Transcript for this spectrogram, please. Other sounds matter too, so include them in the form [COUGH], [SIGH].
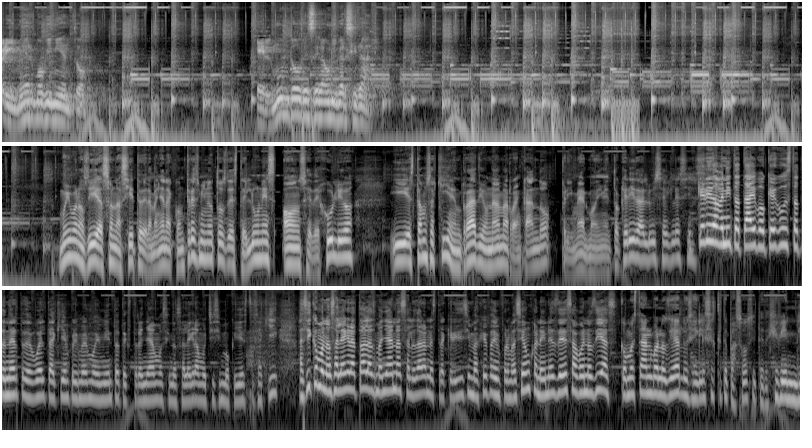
Primer movimiento. El mundo desde la universidad. Muy buenos días, son las 7 de la mañana con 3 minutos de este lunes 11 de julio y estamos aquí en Radio UNAM arrancando Primer Movimiento. Querida Luisa Iglesias. Querido Benito Taibo, qué gusto tenerte de vuelta aquí en Primer Movimiento. Te extrañamos y nos alegra muchísimo que ya estés aquí. Así como nos alegra todas las mañanas saludar a nuestra queridísima jefa de información, Juana Inés de ESA. Buenos días. ¿Cómo están? Buenos días, Luisa Iglesias. ¿Qué te pasó si te dejé bien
